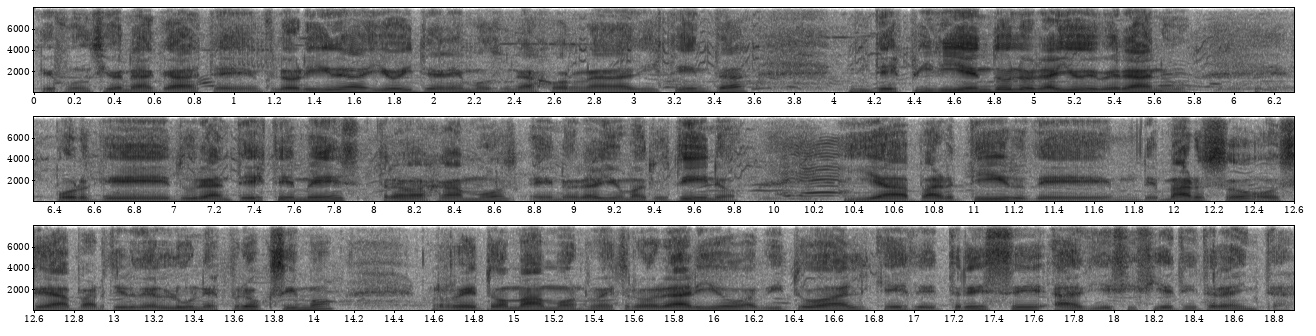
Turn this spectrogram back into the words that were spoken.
que funciona acá este, en Florida y hoy tenemos una jornada distinta despidiendo el horario de verano, porque durante este mes trabajamos en horario matutino y a partir de, de marzo, o sea, a partir del lunes próximo, retomamos nuestro horario habitual que es de 13 a 17 y 30.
